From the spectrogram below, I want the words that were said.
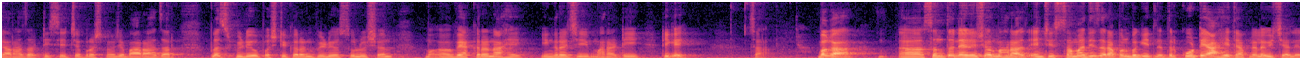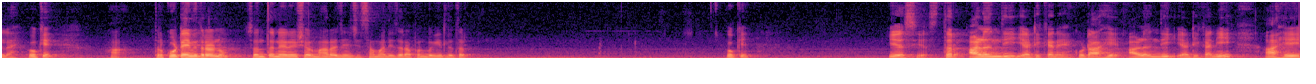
चार हजार टी सी एचचे प्रश्न म्हणजे बारा हजार. प्लस व्हिडिओ स्पष्टीकरण व्हिडिओ सोल्युशन व्याकरण आहे इंग्रजी मराठी ठीक आहे? चला. बघा संत ज्ञानेश्वर महाराज यांची समाधी जर आपण बघितलं तर कोठे आहे ते आपल्याला विचारलेलं आहे ओके? हां. तर कुठे आहे मित्रांनो? संत ज्ञानेश्वर महाराज यांची समाधी जर आपण बघितलं तर. ओके? येस येस तर आळंदी या ठिकाणी आहे. कुठं आहे? आळंदी या ठिकाणी आहे.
